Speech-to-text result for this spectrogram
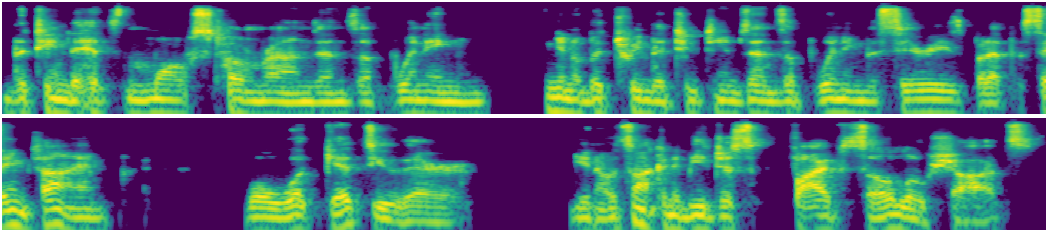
the team that hits the most home runs ends up winning. You know, between the two teams ends up winning the series, but at the same time, well, what gets you there? You know, it's not going to be just five solo shots.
